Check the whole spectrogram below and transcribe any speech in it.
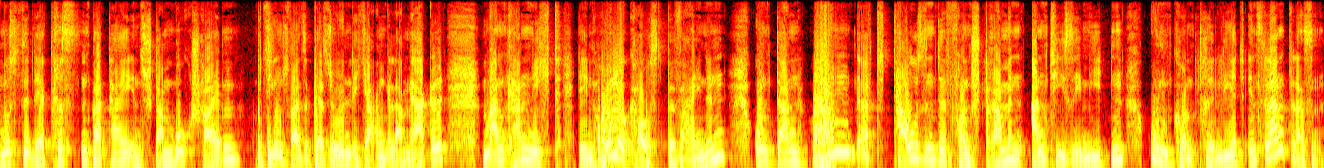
musste der Christenpartei ins Stammbuch schreiben, beziehungsweise persönlich ja Angela Merkel, man kann nicht den Holocaust beweinen und dann Hunderttausende von strammen Antisemiten unkontrolliert ins Land lassen.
